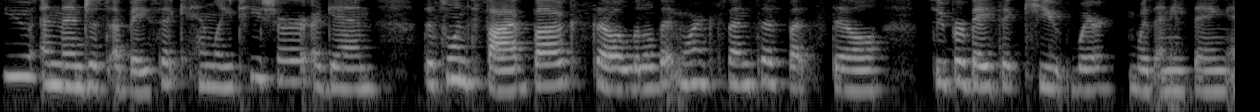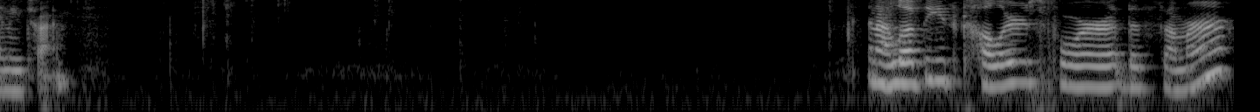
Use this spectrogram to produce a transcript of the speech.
cute. And then just a basic Henley t-shirt. Again, this one's five bucks, so a little bit more expensive, but still super basic, cute, wear with anything, anytime. And I love these colors for the summer.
